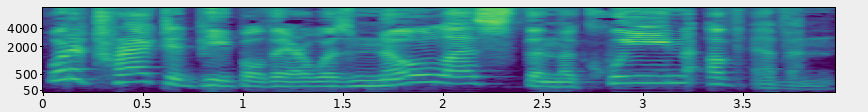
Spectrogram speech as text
What attracted people there was no less than the Queen of Heaven.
